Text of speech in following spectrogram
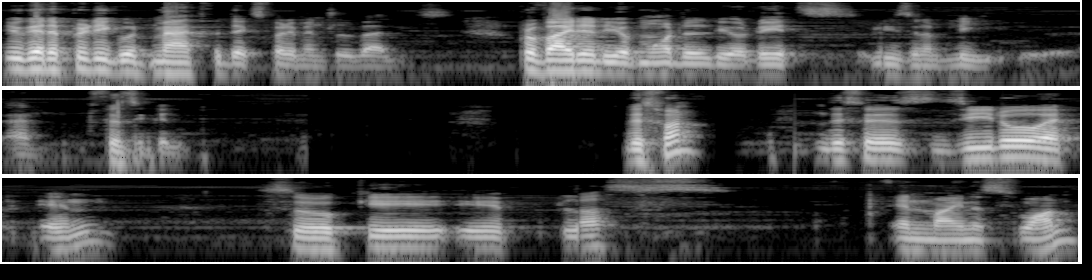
you get a pretty good match with the experimental values, provided you have modeled your rates reasonably and physically. This one, this is 0 at n. So, k a plus n minus 1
